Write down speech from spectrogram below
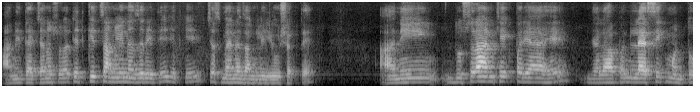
आणि त्याच्यानं सुद्धा तितकीच चांगली नजर येते जितकी चष्म्यानं चांगली येऊ शकते. आणि दुसरा आणखी एक पर्याय आहे ज्याला आपण लॅसिक म्हणतो.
